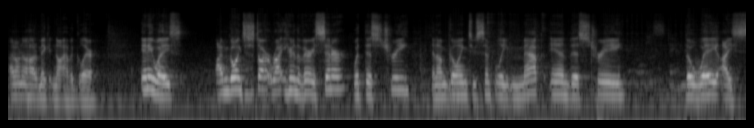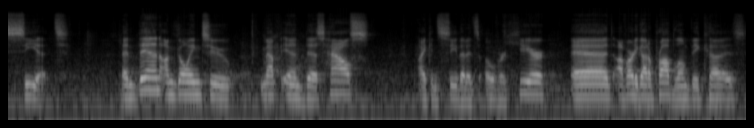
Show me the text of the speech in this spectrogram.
I don't know how to make it not have a glare. Anyways, I'm going to start right here in the very center with this tree, and I'm going to simply map in this tree the way I see it. And then I'm going to map in this house. I can see that it's over here, and I've already got a problem because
